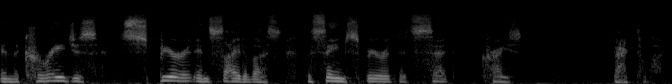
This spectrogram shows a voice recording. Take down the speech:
and the courageous spirit inside of us, the same spirit that set Christ back to life.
